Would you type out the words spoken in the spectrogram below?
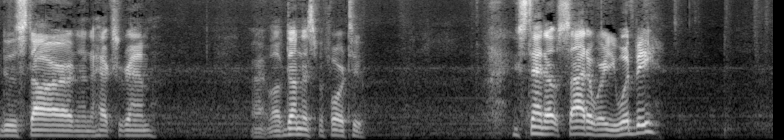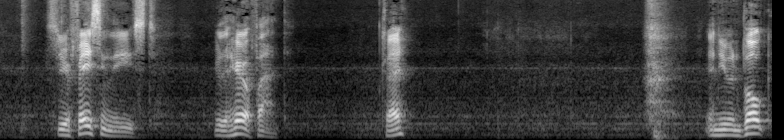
do the star and then the hexagram. All right, well, I've done this before too. You stand outside of where you would be, so you're facing the east. You're the Hierophant. Okay? And you invoke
